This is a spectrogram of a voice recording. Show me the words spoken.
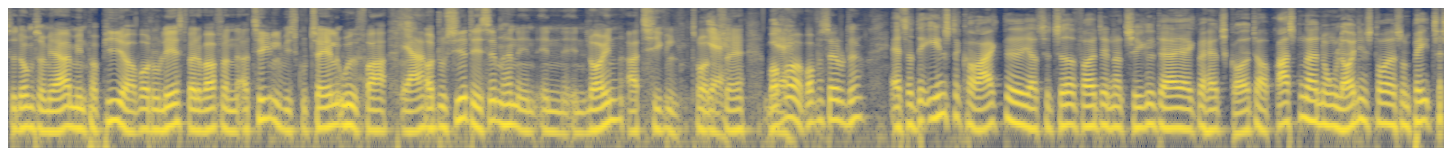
så dum som jeg er, mine papirer, hvor du læste, hvad det var for en artikel, vi skulle tale ud fra. Ja. Og du siger, det er simpelthen en, en, en løgnartikel, tror jeg, Ja. du sagde. Hvorfor, Ja. hvorfor sagde du det? Altså det eneste korrekte, jeg er citeret for i den artikel, det er, at jeg ikke vil have et skodjob. Resten er nogle løgnhistorier, som BT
